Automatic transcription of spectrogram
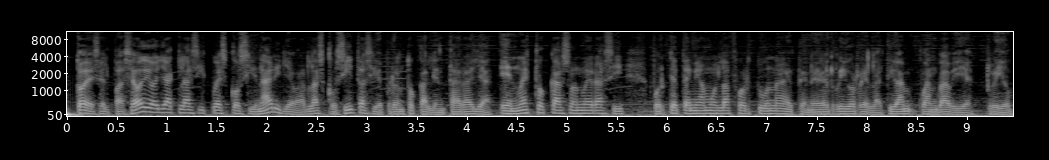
Entonces, el paseo de olla clásico es cocinar y llevar las cositas y de pronto calentar allá. En nuestro caso no era así, porque teníamos la fortuna de tener el río relativamente, cuando había río,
